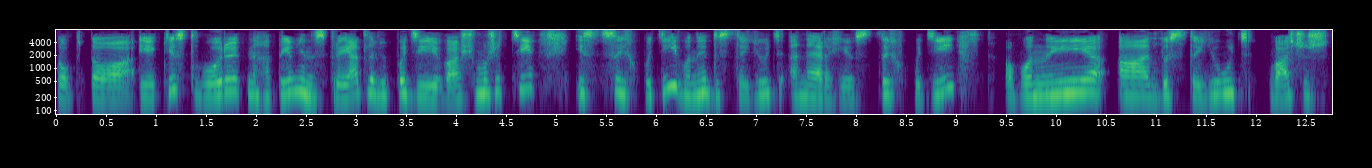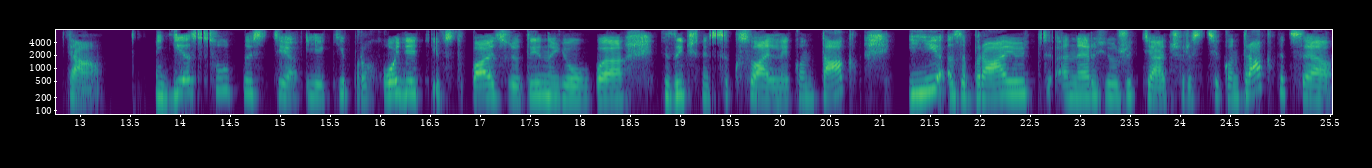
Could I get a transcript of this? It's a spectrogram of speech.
тобто які створюють негативні, несприятливі події в вашому житті, і з цих подій вони достають енергію. З цих подій вони а, достають ваше життя. Є сутності, які проходять і вступають з людиною в фізичний сексуальний контакт і забирають енергію життя через ці контракти. Це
